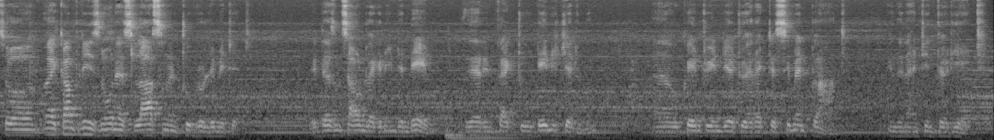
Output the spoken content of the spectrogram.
So my company is known as Larsen and Toubro Limited. It doesn't sound like an Indian name. They are in fact two Danish gentlemen uh, who came to India to erect a cement plant in the 1938.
